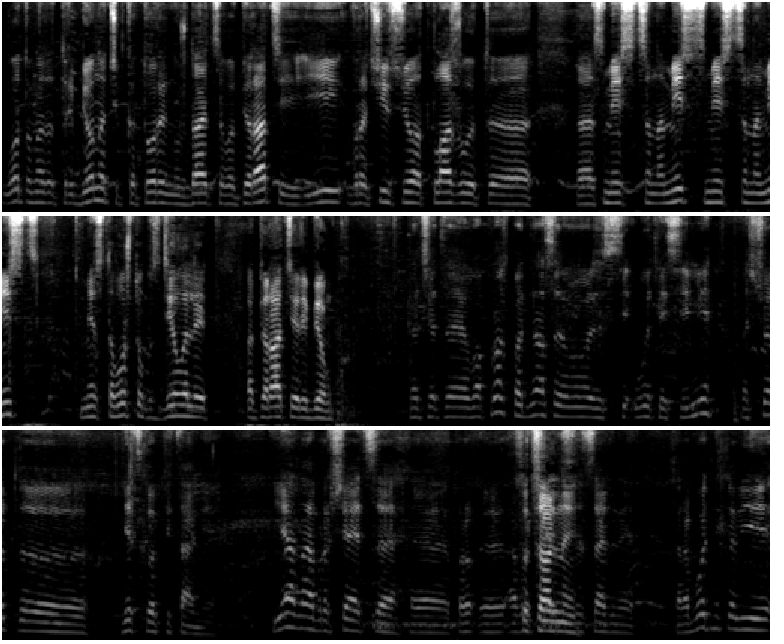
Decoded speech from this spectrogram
Вот он этот ребеночек, который нуждается в операции, и врачи все отлаживают э, э, с месяца на месяц, с месяца на месяц, вместо того, чтобы сделали операцию ребенку. Значит, э, вопрос поднялся у этой семьи насчет э, детского питания. И она обращается, э, э, социальные. социальные работников, и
